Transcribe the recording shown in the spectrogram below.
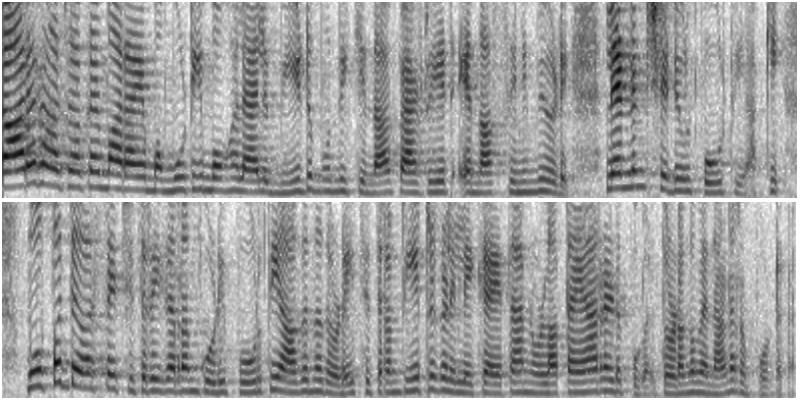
താരരാജാക്കന്മാരായ മമ്മൂട്ടി മോഹൻലാലും വീട് ഒന്നിക്കുന്ന പാട്രിയറ്റ് എന്ന സിനിമയുടെ ലണ്ടൻ ഷെഡ്യൂൾ പൂർത്തിയാക്കി. മുപ്പത് ദിവസത്തെ ചിത്രീകരണം കൂടി പൂർത്തിയാകുന്നതോടെ ചിത്രം തിയേറ്ററുകളിലേക്ക് എത്താനുള്ള തയ്യാറെടുപ്പുകൾ തുടങ്ങുമെന്നാണ് റിപ്പോർട്ടുകൾ.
